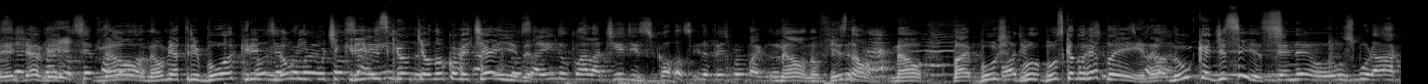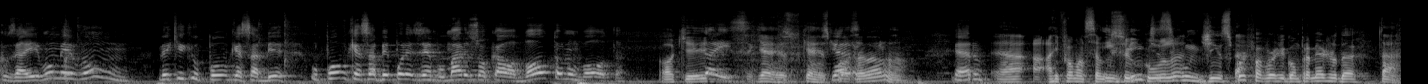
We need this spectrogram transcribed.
veja bem. não, não me atribua crimes, não me impute crimes que eu, que eu não cometi ainda. Eu tô saindo com a latinha de escola, você ainda fez propaganda. Não, não fiz não. Não, vai bus, Pode, bu, busca no replay. Não, nunca disse isso. Entendeu? Os buracos aí, vamos ver, vamos ver o que, que o povo quer saber. O povo quer saber, por exemplo, o Mário Socal volta ou não volta? Ok. E daí? Você quer, quer a resposta Quero. agora ou não? Quero. É, a, a, informação que em circula. 20 segundinhos, tá. por favor, Rigon, para me ajudar. Tá.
